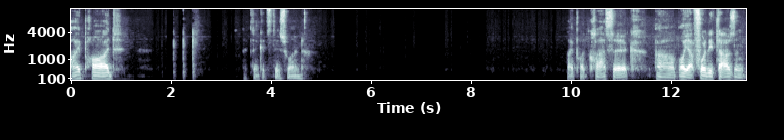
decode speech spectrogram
iPod, I think it's this one. iPod Classic. Um, oh yeah, 40,000.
